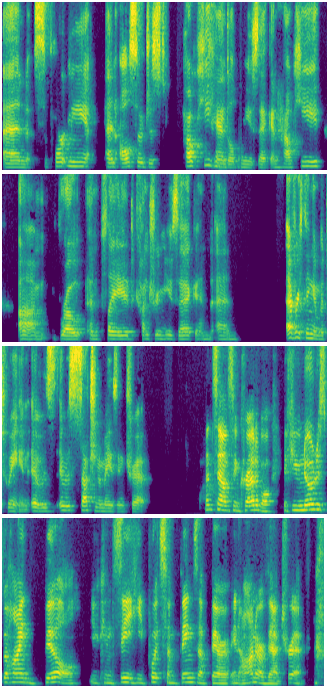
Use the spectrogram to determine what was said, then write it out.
and support me and also just how he handled music and how he um, wrote and played country music and and everything in between. It was it was such an amazing trip. That sounds incredible. If you notice behind bill you can see he put some things up there in honor of that trip.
